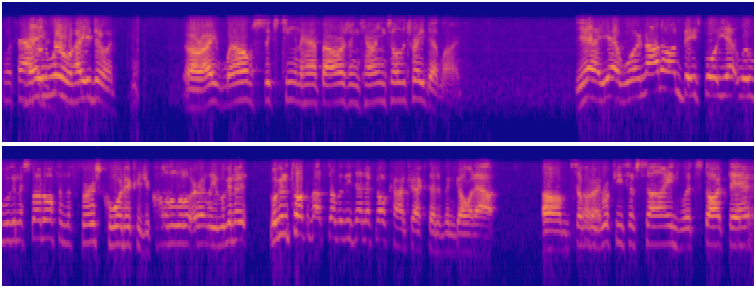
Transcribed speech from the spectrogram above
What's happening? Hey. Lou, how you doing? All right, well, 16 and a half hours and counting until the trade deadline. Yeah, yeah. We're not on baseball yet, Lou. We're going to start off in the first quarter because you called a little early. We're going to we're going to talk about some of these NFL contracts that have been going out. Um, some All of the right. rookies have signed. Let's start there.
